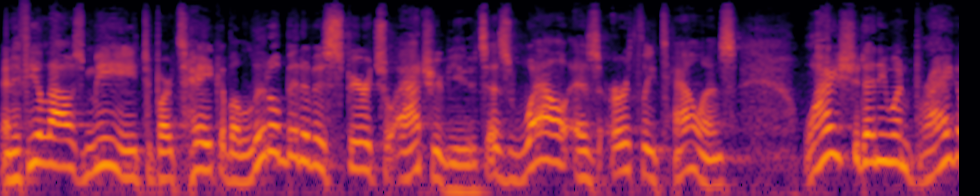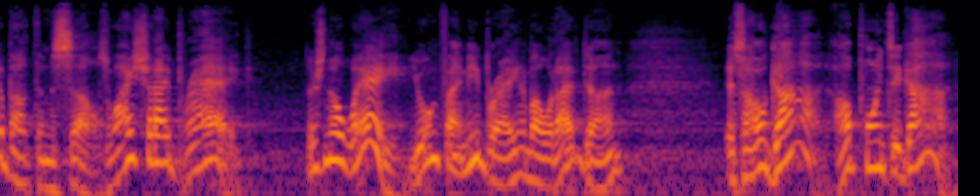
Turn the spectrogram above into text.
And if he allows me to partake of a little bit of his spiritual attributes as well as earthly talents, why should anyone brag about themselves? Why should I brag? There's no way. You won't find me bragging about what I've done. It's all God. I'll point to God.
